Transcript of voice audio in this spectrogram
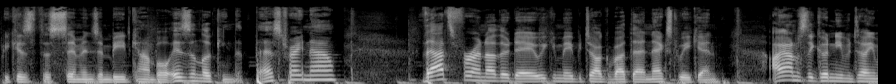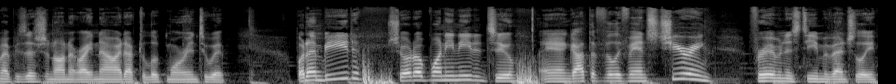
because the Simmons Embiid combo isn't looking the best right now, that's for another day. We can maybe talk about that next weekend. I honestly couldn't even tell you my position on it right now. I'd have to look more into it. But Embiid showed up when he needed to and got the Philly fans cheering for him and his team eventually.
